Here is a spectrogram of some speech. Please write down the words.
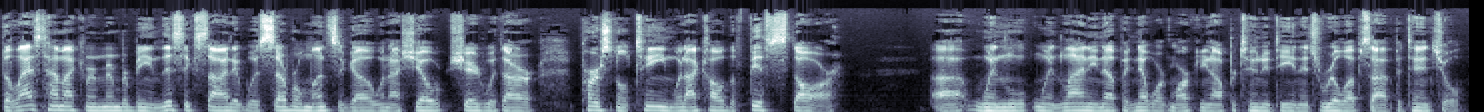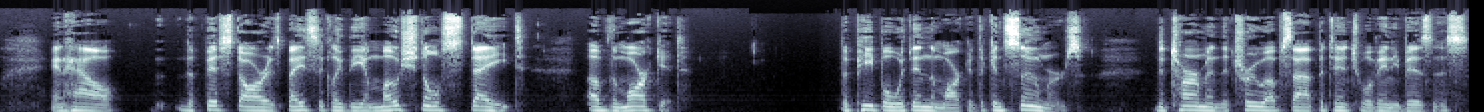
the last time I can remember being this excited was several months ago when I show, shared with our personal team what I call the fifth star uh, when when lining up a network marketing opportunity and its real upside potential, and how the fifth star is basically the emotional state of the market, the people within the market, the consumers determine the true upside potential of any business.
